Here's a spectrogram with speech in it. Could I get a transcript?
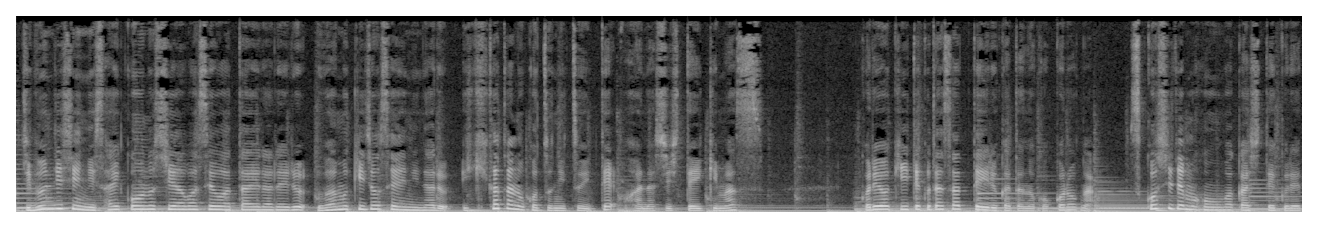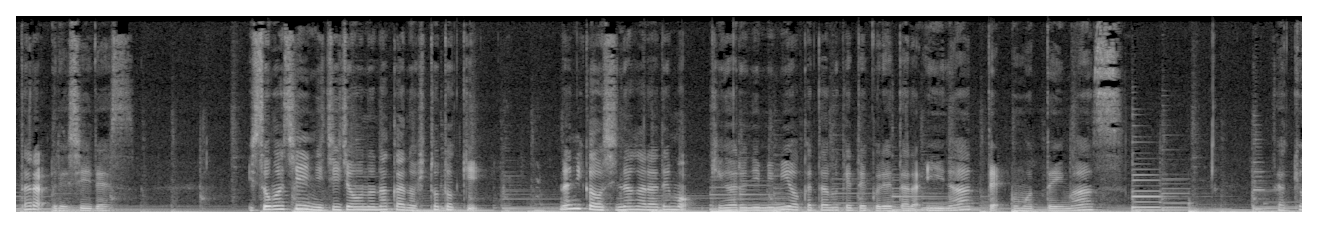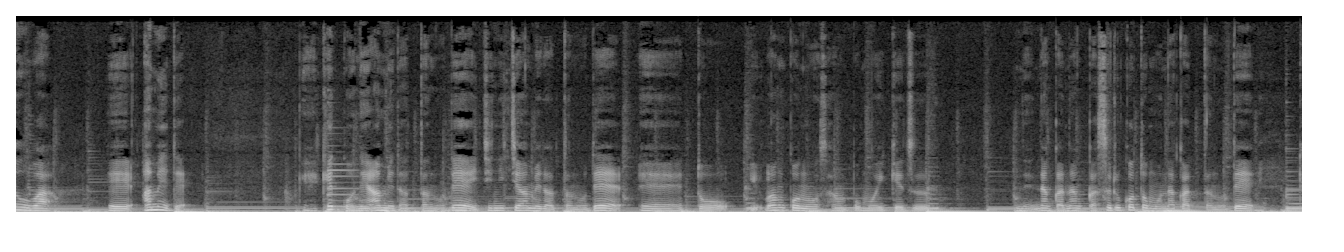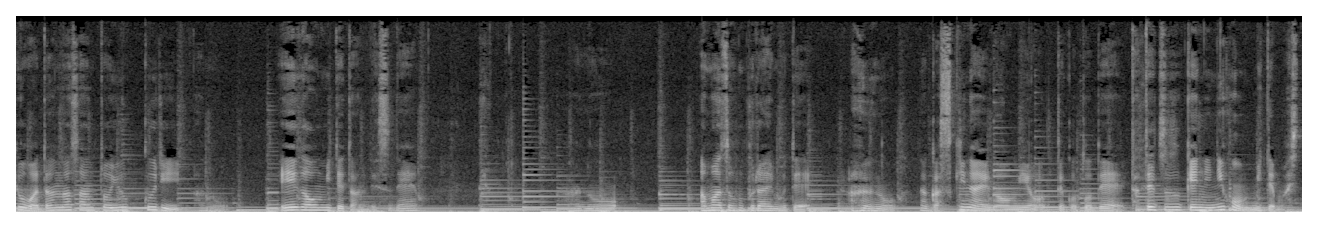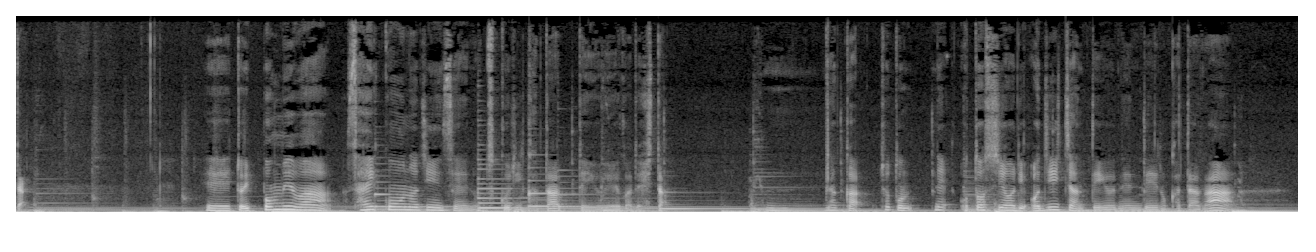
自分自身に最高の幸せを与えられる上向き女性になる生き方のコツについてお話ししていきますこれを聞いてくださっている方の心が少しでもほんわかしてくれたら嬉しいです忙しい日常の中のひととき何かをしながらでも気軽に耳を傾けてくれたらいいなって思っています。今日は、えー、雨で、えー、結構ね雨だったので一日雨だったのでえー、っとワンコの散歩も行けず、ね、なんかなんかすることもなかったので今日は旦那さんとゆっくりあの映画を見てたんですね。あのアマゾンプライムであのなんか好きな映画を見ようってことで立て続けに2本見てました。えーと、1本目は「最高の人生の作り方」っていう映画でした。うんなんかちょっとねお年寄りおじいちゃんっていう年齢の方が、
